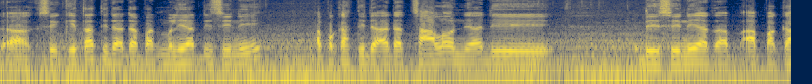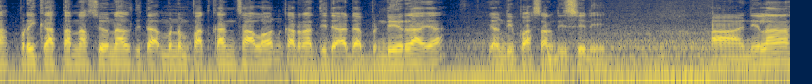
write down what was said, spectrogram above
Nah, kita tidak dapat melihat di sini apakah tidak ada calon ya di di sini atau apakah Perikatan Nasional tidak menempatkan calon karena tidak ada bendera ya yang dipasang di sini. Ah, inilah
